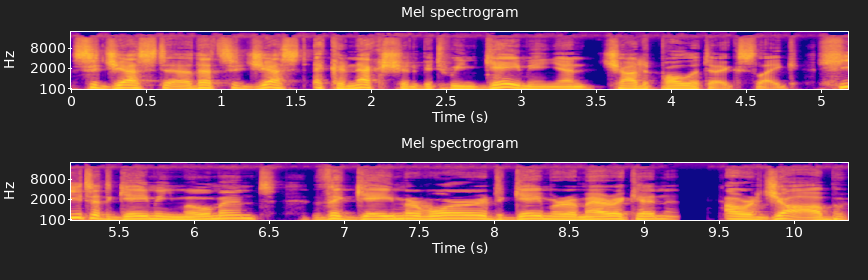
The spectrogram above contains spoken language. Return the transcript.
suggest uh, that suggest a connection between gaming and Chad politics, like heated gaming moment, the gamer word, gamer American. Our job,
